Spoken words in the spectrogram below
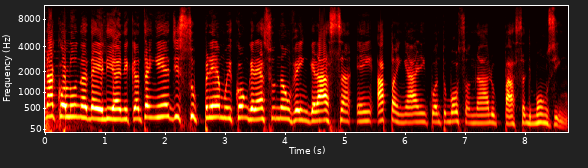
Na coluna da Eliane Cantanhede, Supremo e Congresso não veem graça em apanhar enquanto Bolsonaro passa de bonzinho.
